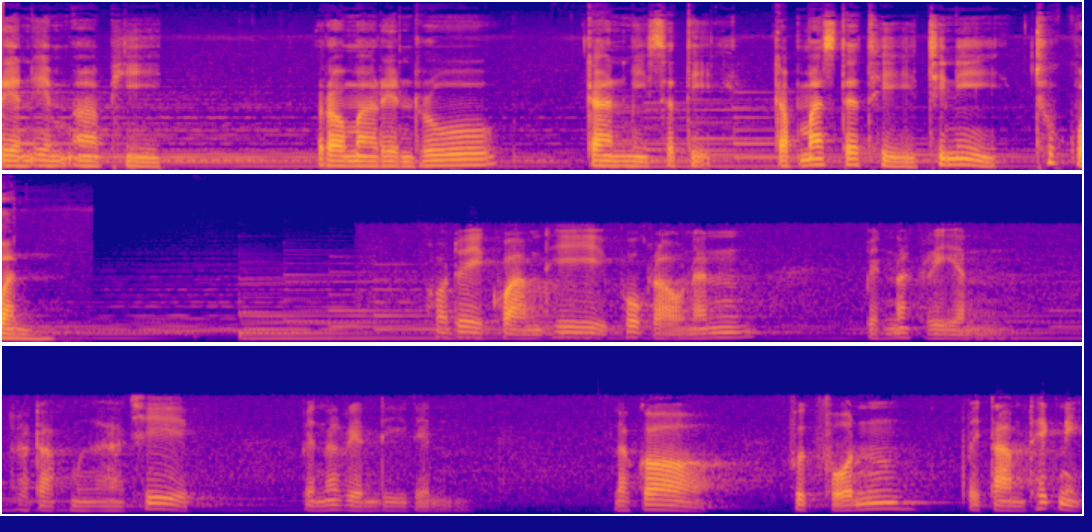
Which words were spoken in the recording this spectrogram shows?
เรียน MRP เรามาเรียนรู้การมีสติกับ Master T ที่ที่นี่ทุกวัน เพราะด้วยความที่พวกเรานั้นเป็นนักเรียนระดับมืออาชีพ เป็นนักเรียนดีเด่น แล้วก็ฝึกฝนไปตามเทคนิค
